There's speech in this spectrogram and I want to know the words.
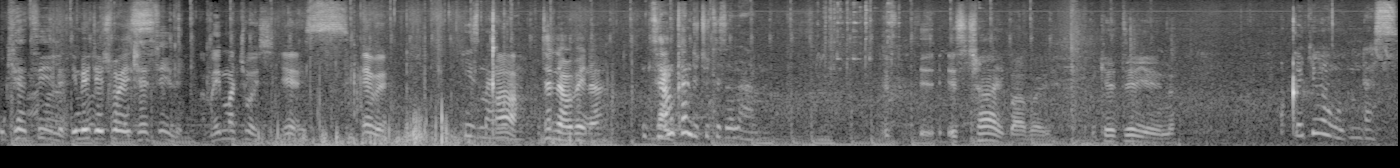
ukhethile. You made your choice. ukhethile. I made my choice. Yes. Ewe. Ah. Tell now, Bena. ndam khe ndithuthethe nalo isitshayi baba. Ukhethe yena ugqityiwe ngokumntasi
